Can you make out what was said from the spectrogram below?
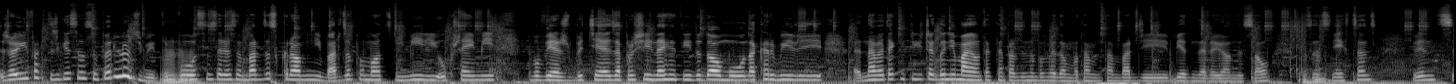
że oni faktycznie są super ludźmi. Typu są serio, są bardzo skromni, bardzo pomocni, mili, uprzejmi, bo wiesz, by cię zaprosili najchętniej do domu, nakarmili, nawet jak niczego nie mają tak naprawdę, no bo wiadomo, tam, tam bardziej biedne rejony są, chcąc mhm. nie chcąc, więc,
